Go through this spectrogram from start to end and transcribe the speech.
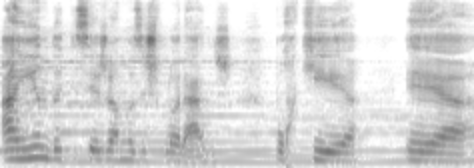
ainda que sejamos explorados, porque é,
